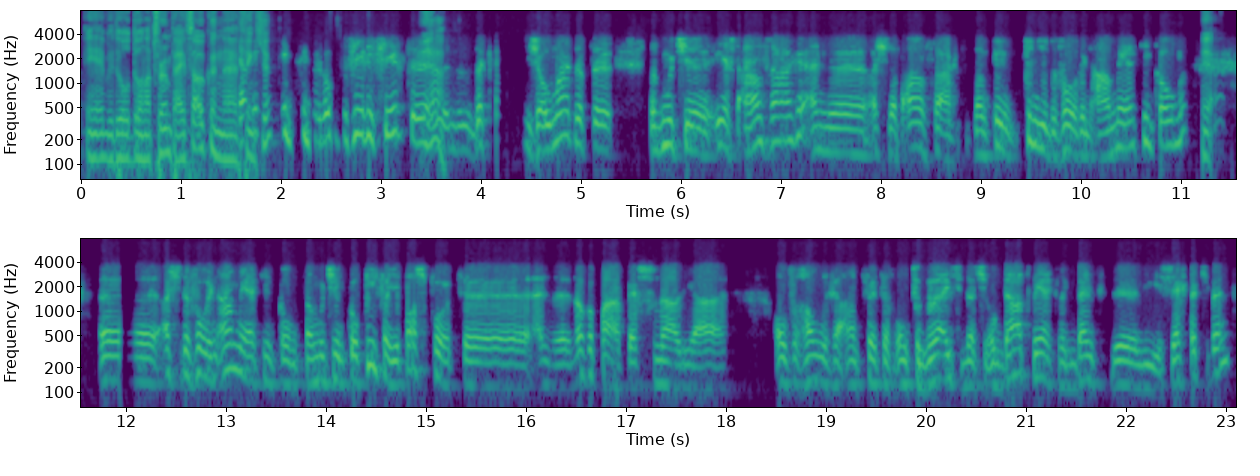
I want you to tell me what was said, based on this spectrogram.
ik bedoel, Donald Trump heeft ook een vinkje. Ik, ik, ben ook geverifieerd. Ja. Dat zomaar. Dat, eh, dat moet je eerst aanvragen. En eh, als je dat aanvraagt, dan kun, kun je ervoor in aanmerking komen. Ja. Eh, als je ervoor in aanmerking komt, dan moet je een kopie van je paspoort en nog een paar personalia overhandigen aan Twitter om te bewijzen dat je ook daadwerkelijk bent de, wie je zegt dat je bent.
